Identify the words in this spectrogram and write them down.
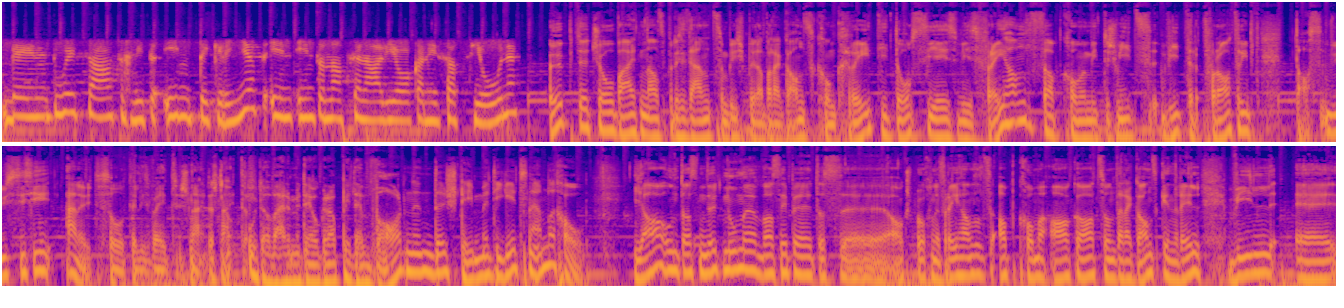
wenn die USA sich wieder integriert in internationale Organisationen. Ob der Joe Biden als Präsident zum Beispiel aber auch ganz konkrete Dossiers wie das Freihandelsabkommen mit der Schweiz weiter vorantreibt, das wissen sie auch nicht, so Elisabeth Schneider-Schneider. Und da wären wir dann auch gerade bei den warnenden Stimmen, die jetzt nämlich auch. Ja, und das nicht nur, was eben das äh, angesprochene Freihandelsabkommen angeht, sondern auch ganz generell, weil äh,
